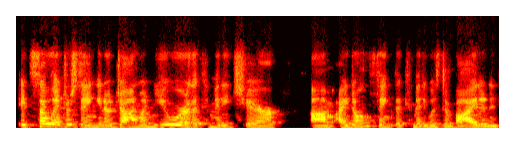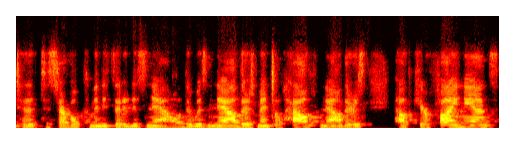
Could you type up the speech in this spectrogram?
it's so interesting. You know, John, when you were the committee chair um, I don't think the committee was divided into several committees that it is now. There was now there's mental health, now there's healthcare finance,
